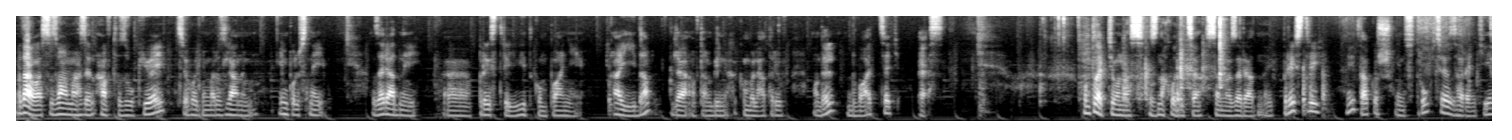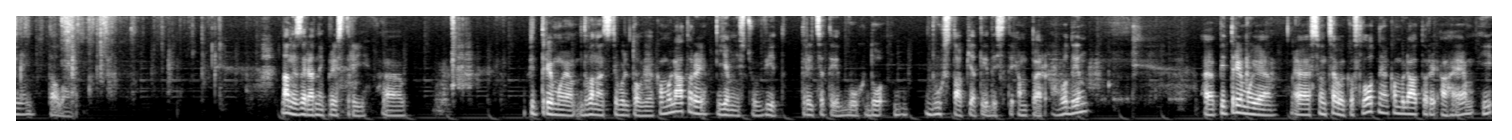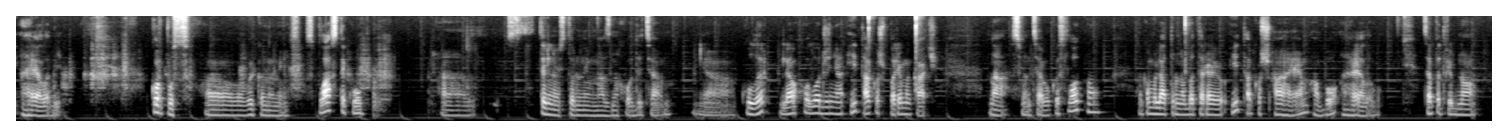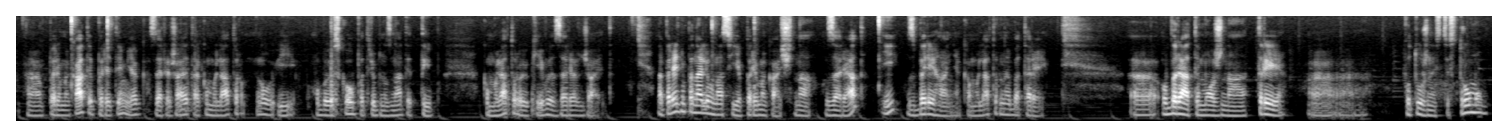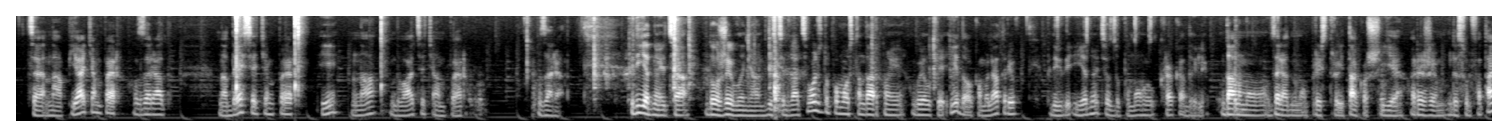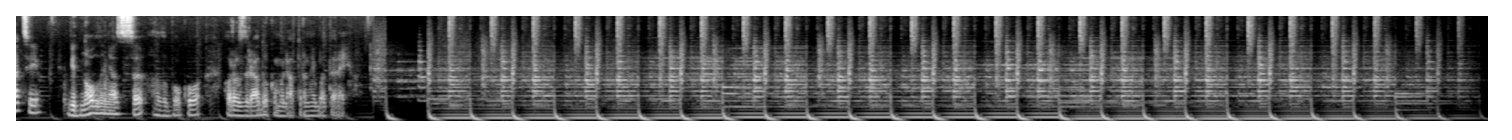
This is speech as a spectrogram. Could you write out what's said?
Вітаю вас! З вами магазин «Автозвук.UA». Сьогодні ми розглянемо імпульсний зарядний е, пристрій від компанії AIDA для автомобільних акумуляторів модель 20S. В комплекті у нас знаходиться саме зарядний пристрій і також інструкція з гарантійним талоном. Даний зарядний пристрій е, підтримує 12-вольтові акумулятори ємністю від 32 до 250 Ампер годин. Е, Підтримує е, свинцево-кислотні акумулятори АГМ і гелеві. Корпус е, виконаний з пластику. З тильної сторони у нас знаходиться кулер для охолодження і також перемикач на свинцево-кислотну акумуляторну батарею і також АГМ або гелеву. Це потрібно е, перемикати перед тим, як заряджаєте акумулятор. Ну і обов'язково потрібно знати тип акумулятору, який ви заряджаєте. На передній панелі у нас є перемикач на заряд і зберігання акумуляторної батареї. Е, Обирати можна три е, потужності струму: це на 5 А заряд, на 10 А і на 20 А заряд. Під'єднується до живлення 220 вольт з допомогою стандартної вилки і до акумуляторів під'єднується з допомогою крокодилів. У даному зарядному пристрої також є режим десульфатації, відновлення з глибокого розряду акумуляторної батареї.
